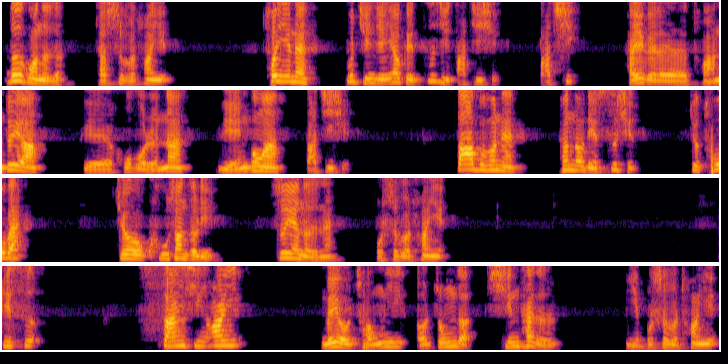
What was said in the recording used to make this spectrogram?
乐观的人才适合创业。创业呢不仅仅要给自己打鸡血、打气，还要给团队啊、给合伙人呐、员工啊。打鸡血，大部分呢碰到点事情就挫败，就哭丧着脸，这样的人呢不适合创业。第四，三心二意，没有从一而终的心态的人也不适合创业。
